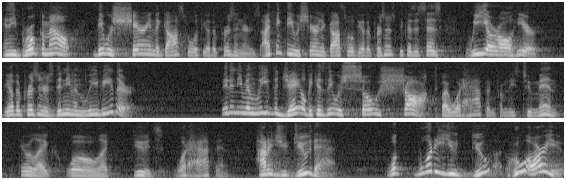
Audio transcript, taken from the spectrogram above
And he broke them out. They were sharing the gospel with the other prisoners. I think that he was sharing the gospel with the other prisoners because it says, We are all here. The other prisoners didn't even leave either. They didn't even leave the jail because they were so shocked by what happened from these two men. They were like, whoa, like, dudes, what happened? How did you do that? What, what do you do? Who are you?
